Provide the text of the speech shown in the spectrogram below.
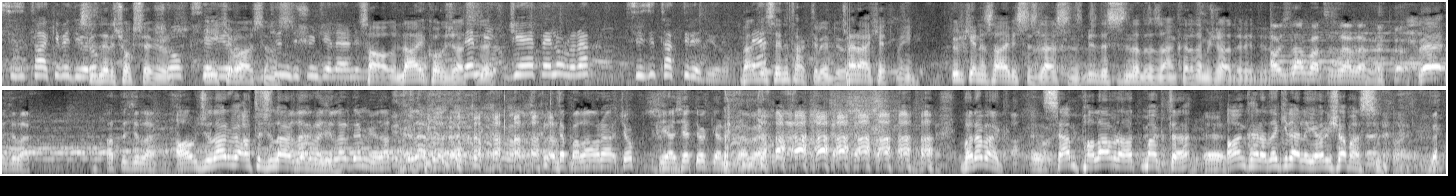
de sizi takip ediyorum. Sizleri çok seviyoruz. Çok seviyorum. İyi ki varsınız. Bütün düşüncelerinizi. Sağ olun. Layık olacağız ben size. bir CHP'li olarak sizi takdir ediyorum. Ben, de seni takdir ediyorum. Merak etmeyin. Ülkenin sahibi sizlersiniz. Biz de sizin adınıza Ankara'da mücadele ediyoruz. Avcılar ve atıcılar derler. Ve Atıcılar. Atıcılar. avcılar ve atıcılar derler. Palavracılar demiyor, atıcılar diyor. Palavra çok, siyaset yok yanımızda. Böyle. Bana bak. Sen palavra atmakta Ankara'dakilerle yarışamazsın.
